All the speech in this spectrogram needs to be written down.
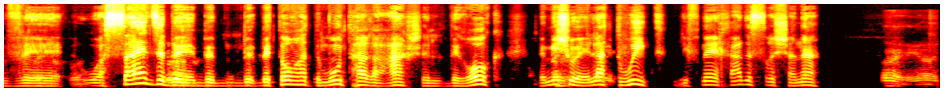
והוא עשה את זה ב- ב- ב- בתור הדמות הרעה של דה רוק, ומישהו העלה. טוויט לפני 11 שנה. אוי, אוי.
